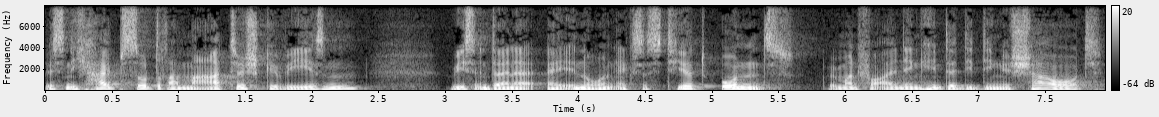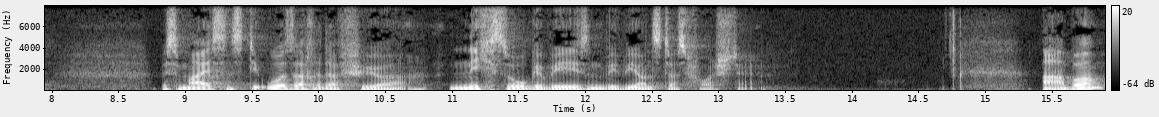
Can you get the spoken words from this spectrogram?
ist nicht halb so dramatisch gewesen, wie es in deiner Erinnerung existiert. Und wenn man vor allen Dingen hinter die Dinge schaut, ist meistens die Ursache dafür nicht so gewesen, wie wir uns das vorstellen. Aber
